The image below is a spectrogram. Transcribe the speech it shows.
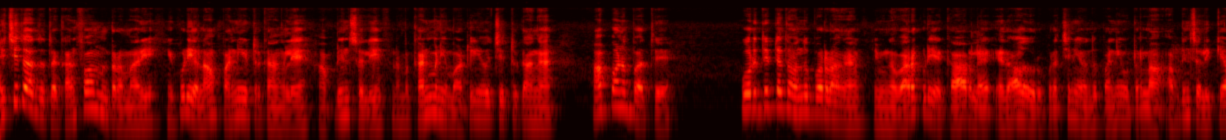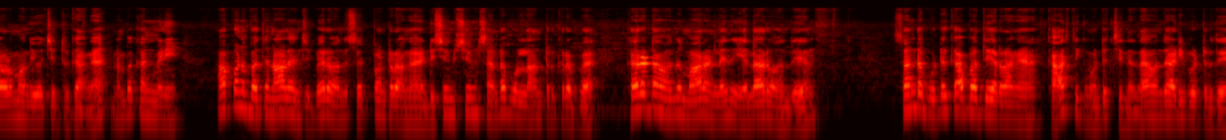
நிச்சயதார்த்தத்தை கன்ஃபார்ம் பண்ணுற மாதிரி இப்படியெல்லாம் பண்ணிகிட்டு இருக்காங்களே அப்படின்னு சொல்லி நம்ம கண்மணி மாட்டும் யோசிச்சுட்டு இருக்காங்க. அப்போன்னு பார்த்து ஒரு திட்டத்தை வந்து போடுறாங்க. இவங்க வரக்கூடிய காரில் ஏதாவது ஒரு பிரச்சனையை வந்து பண்ணி விட்டுறலாம் அப்படின்னு சொல்லி கேவலமாக வந்து யோசிச்சுட்டு இருக்காங்க நம்ம கண்மணி. அப்போன்னு பார்த்து நாலஞ்சு பேரை வந்து செட் பண்ணுறாங்க டிசிம் டிசிம் சண்டை போடலான்ட்டு இருக்கிறப்ப கரெக்டாக வந்து மாறன்லேருந்து எல்லாரும் வந்து சண்டை போட்டு காப்பாற்றிடுறாங்க கார்த்திக் மட்டும் சின்னதாக வந்து அடிபட்டுருது.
